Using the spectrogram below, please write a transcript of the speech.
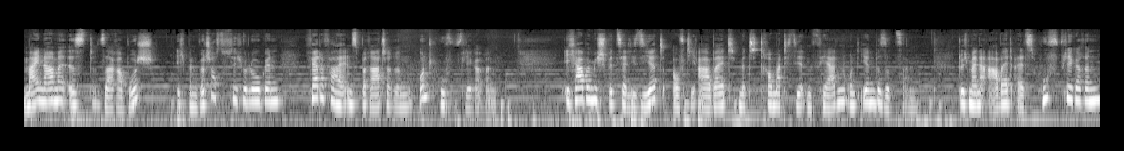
Mein Name ist Sarah Busch. Ich bin Wirtschaftspsychologin, Pferdeverhaltensberaterin und Hufpflegerin. Ich habe mich spezialisiert auf die Arbeit mit traumatisierten Pferden und ihren Besitzern. Durch meine Arbeit als Hufpflegerin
